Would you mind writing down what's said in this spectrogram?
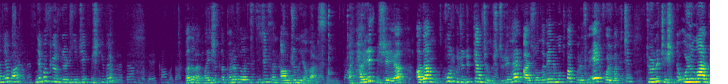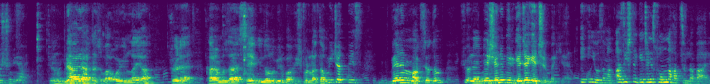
Ne var? Ne bakıyorsun öyle yiyecekmiş gibi? Bana bak Mayışık'la para falan isteyeceksen avcunu yalarsın. Ay hayret bir şey ya. Adam koskoca dükkan çalıştırıyor. Her ay sonunda benim mutfak parasına el koymak için türlü çeşitli oyunlar düşünüyor. Canım ne alakası var oyunla ya? Şöyle karamıza sevgi dolu bir bakış fırlatamayacak mıyız? Benim maksadım şöyle neşeli bir gece geçirmek yani. E iyi o zaman az işte gecenin sonunu hatırla bari.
